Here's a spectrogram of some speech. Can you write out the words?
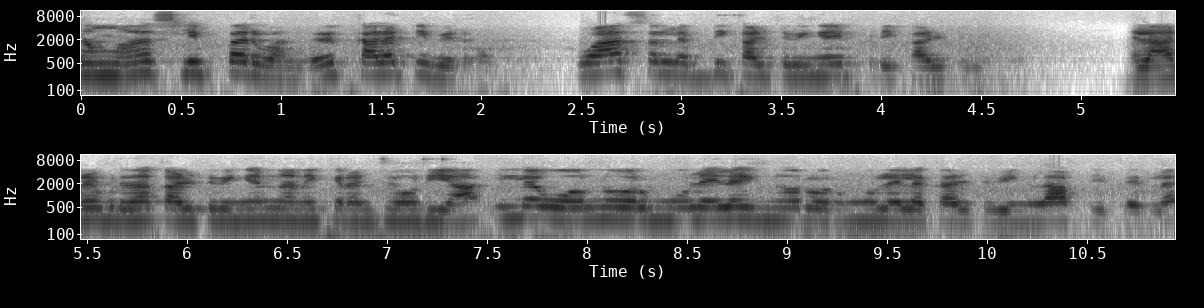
நம்ம ஸ்லிப்பர் வந்து கழட்டி விடுறோம். வாசல்ல எப்படி கழட்டுவீங்க இப்படி கழட்டுவீங்க. எல்லாரும் இப்படிதான் கழட்டுவீங்கன்னு நினைக்கிறேன் ஜோடியா? இல்ல ஒன்று ஒரு மூலையில இன்னொரு ஒரு மூலையில கழட்டுவீங்களா? அப்படி தெரியல.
